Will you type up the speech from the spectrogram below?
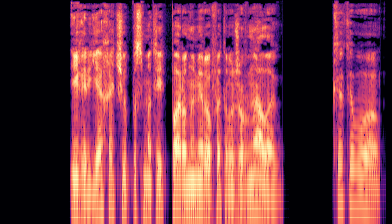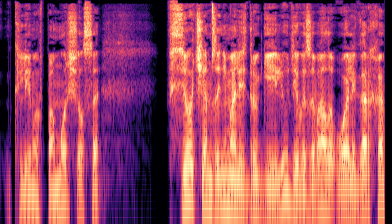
— Игорь, я хочу посмотреть пару номеров этого журнала, как его Климов поморщился. Все, чем занимались другие люди, вызывало у олигарха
